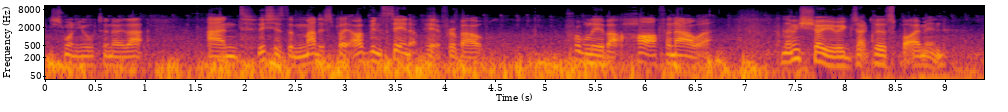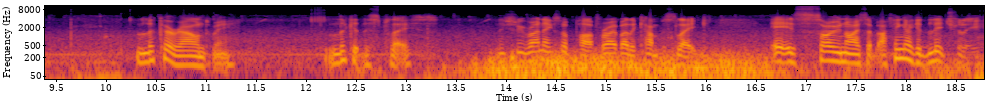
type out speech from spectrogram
I just want you all to know that and this is the maddest place. I've been sitting up here for about probably about half an hour. Let me show you exactly the spot I'm in. Look around me. Look at this place. Literally right next to a path right by the campus lake. It is so nice. I think I could literally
